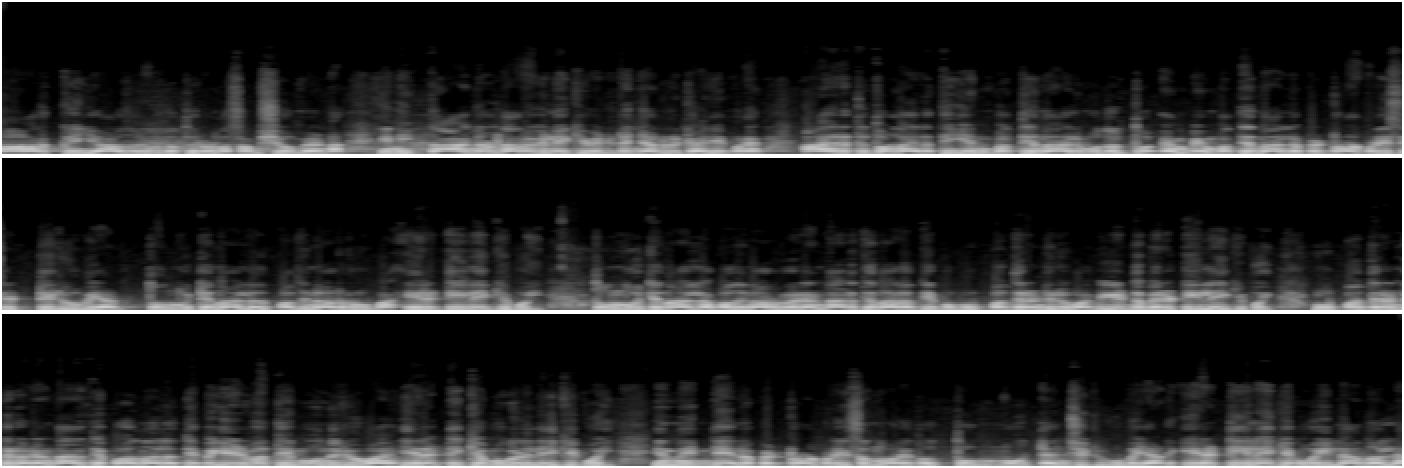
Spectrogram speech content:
ആർക്ക് യാതൊരു വിധത്തിലുള്ള സംശയവും വേണ്ട. ഇനി താങ്കളുടെ അറിവിലേക്ക് വേണ്ടിയിട്ട് ഞാനൊരു കാര്യം പറയാം. ആയിരത്തി തൊള്ളായിരത്തി എൺപത്തി നാല് മുതൽ എൺപത്തിനാലിലെ പെട്രോൾ പ്രൈസ് എട്ട് രൂപയാണ്. തൊണ്ണൂറ്റി നാലിൽ പതിനാറ് രൂപ. ഇരട്ടിയിലേക്ക് പോയി. തൊണ്ണൂറ്റി നാലിലെ പതിനാറ് രൂപ രണ്ടായിരത്തി നാല് എത്തിയപ്പോൾ മുപ്പത്തിരണ്ട് രൂപ. വീണ്ടും ഇരട്ടിയിലേക്ക് പോയി. മുപ്പത്തിരണ്ട് രൂപ രണ്ടായിരത്തി പതിനാല് എത്തിയപ്പോൾ എഴുപത്തി മൂന്ന് രൂപ. ഇരട്ടിക്ക് മുകളിലേക്ക് പോയി. ഇന്ന് ഇന്ത്യയിലെ പെട്രോൾ പ്രൈസ് എന്ന് പറയുന്നത് തൊണ്ണൂറ്റഞ്ച് രൂപയാണ്. ഇരട്ടിയിലേക്ക് പോയില്ല എന്നല്ല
